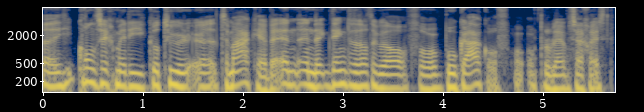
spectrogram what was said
uh, kon zich met die cultuur te maken hebben. En, en ik denk dat dat ook wel voor Bulgakov een probleem zijn geweest.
